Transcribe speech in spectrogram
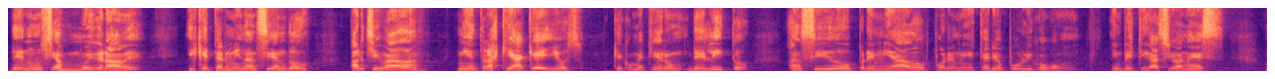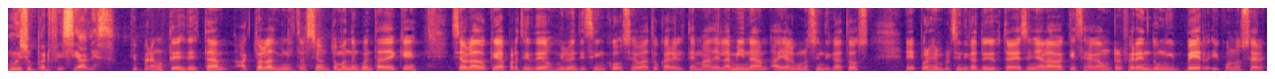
denuncias muy graves y que terminan siendo archivadas, mientras que aquellos que cometieron delitos han sido premiados por el Ministerio Público con investigaciones muy superficiales. ¿Qué esperan ustedes de esta actual administración? Tomando en cuenta de que se ha hablado que a partir de 2025 se va a tocar el tema de la mina, hay algunos sindicatos, eh, por ejemplo el sindicato industrial señalaba que se haga un referéndum y ver y conocer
